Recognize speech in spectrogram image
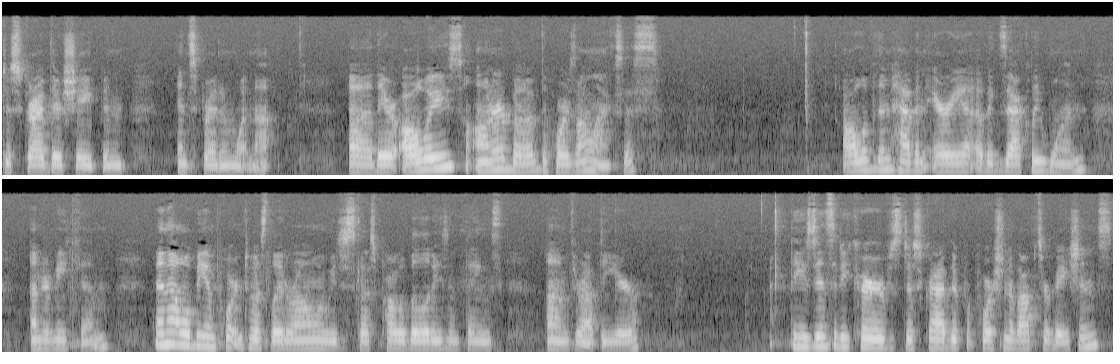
describe their shape and, and spread and whatnot. Uh, they're always on or above the horizontal axis. All of them have an area of exactly 1 underneath them. And that will be important to us later on when we discuss probabilities and things um, throughout the year. These density curves describe the proportion of observations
